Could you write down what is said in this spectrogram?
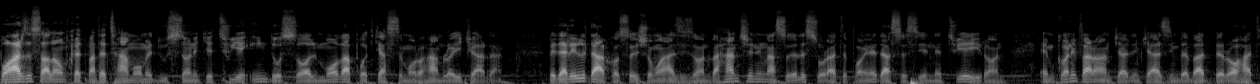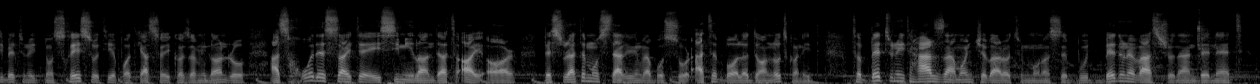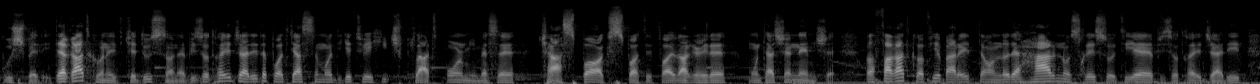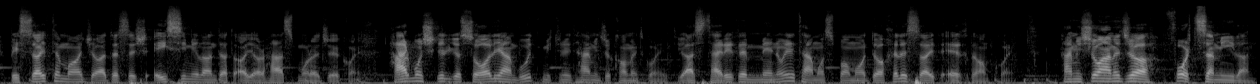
با عرض سلام خدمت تمام دوستانی که توی این دو سال ما و پادکست ما رو همراهی کردن. به دلیل درخواست های شما عزیزان و همچنین مسائل سرعت پایین دسترسی نت توی ایران امکانی فراهم کردیم که از این به بعد به راحتی بتونید نسخه صوتی پادکست های کازا میلان رو از خود سایت acmilan.ir به صورت مستقیم و با سرعت بالا دانلود کنید تا بتونید هر زمان که براتون مناسب بود بدون وصل شدن به نت گوش بدید. دقت کنید که دوستان اپیزودهای جدید پادکست ما دیگه توی هیچ پلتفرمی مثل Castbox، Spotify و غیره منتشر نمیشه. و فقط کافیه برای دانلود هر نسخه صوتی اپیزودهای جدید به سایت ما که آدرسش acmilan.ir هست مراجعه کنید. هر مشکل یا سوالی هم بود می‌تونید همینجا کامنت کنید یا از طریق منوی تماس با ما داخل سایت اقدام کنید. همیشه و همه جا فورتسا میلان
